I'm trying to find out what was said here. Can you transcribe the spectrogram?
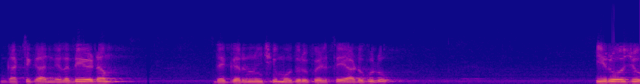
గట్టిగా నిలదీయడం దగ్గర నుంచి మొదలు పెడితే అడుగులు. ఈరోజు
